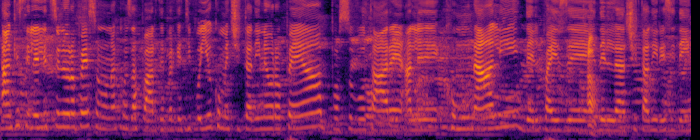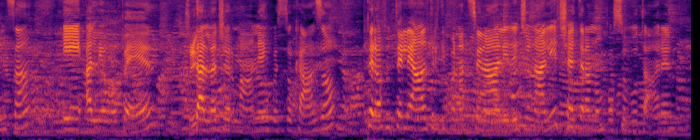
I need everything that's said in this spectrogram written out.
anche se le elezioni europee sono una cosa a parte perché tipo io come cittadina europea posso votare alle comunali del paese Ah. Della città di residenza e alle europee Sì. dalla Germania in questo caso però tutte le altre tipo nazionali regionali eccetera non posso votare.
